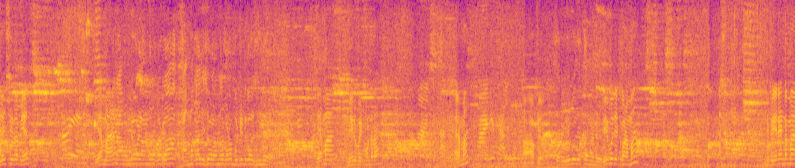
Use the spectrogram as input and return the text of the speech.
జై శ్రీరామ్ ఏ? ఇక్కడ ఉండే వాళ్ళందరూ కూడా అమ్మకాలు చేసే వాళ్ళందరూ కూడా బొట్టెట్టుకోవాల్సిందే. ఏమ్మా మీరు పెట్టుకుంటారా? ఏమ్మా? ఆ, ఓకే ఓకే. సరే వీగు చెప్తామండి విభూతి పెట్టుకోనమ్మా నీ పేరేంటమ్మా?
